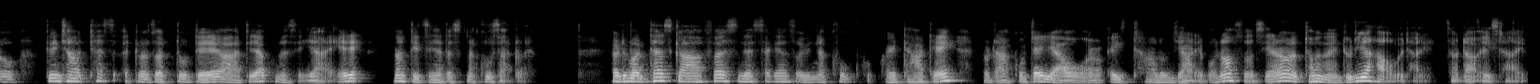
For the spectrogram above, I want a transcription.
တော့သင်္ချာ test အတွက်ဆို total က190ရတယ်တဲ့ နော်ဒီသင်္ချာ test နှစ်ခုစာအတွက်အဲ့ဒီမှာ test က first နဲ့ second ဆိုပြီးနှစ်ခုခွဲထားတယ်တော့ဒါကိုကြိုက်ရအောင်တော့ h ထားလို့ရတယ်ပေါ့နော်ဆိုတော့ဆရာတော့ထုံးတယ်ဒုတိယဟာကိုပဲထားတယ်ဆိုတော့ h ထားတယ်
